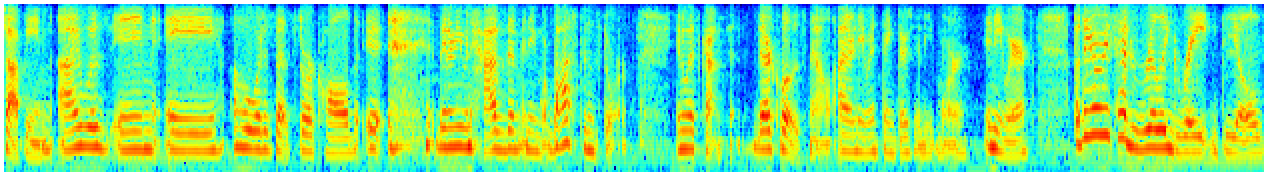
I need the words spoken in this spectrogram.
shopping. I was in a oh, what is that store called? It, they don't even have them anymore. Boston store in Wisconsin. They're closed now. I don't even think there's any more anywhere. But they always had really great deals,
